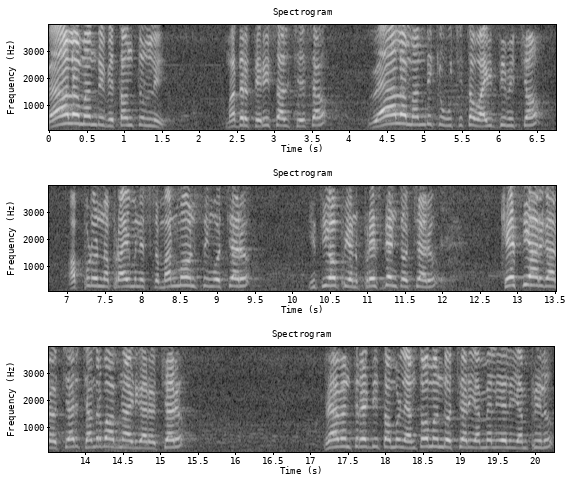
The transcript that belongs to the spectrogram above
వేల మంది వితంతుల్ని మదర్ తెరీసాలు చేశాం వేల మందికి ఉచిత వైద్యం ఇచ్చాం అప్పుడున్న ప్రైమ్ మినిస్టర్ మన్మోహన్ సింగ్ వచ్చారు. ఇథియోపియన్ ప్రెసిడెంట్ వచ్చారు. కేసీఆర్ గారు వచ్చారు. చంద్రబాబు నాయుడు గారు వచ్చారు. రేవంత్ రెడ్డి తమ్ముళ్ళు ఎంతోమంది వచ్చారు. ఎమ్మెల్యేలు ఎంపీలు.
